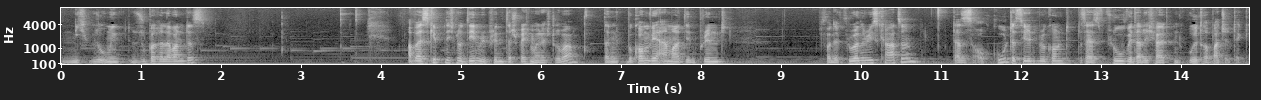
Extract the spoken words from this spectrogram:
nicht so unbedingt super relevant ist. Aber es gibt nicht nur den Reprint, da sprechen wir gleich drüber. Dann bekommen wir einmal den Print von der Fluanaries Karte. Das ist auch gut, dass ihr den bekommt. Das heißt, Flu wird dadurch halt ein Ultra-Budget-Deck.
